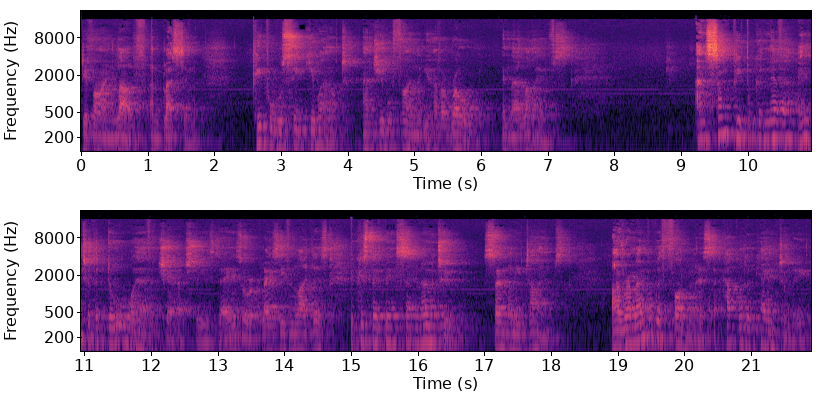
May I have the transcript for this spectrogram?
divine love and blessing, people will seek you out and you will find that you have a role in their lives. And some people could never enter the doorway of a church these days or a place even like this because they've been said no to so many times. I remember with fondness a couple who came to me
